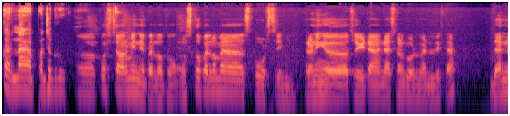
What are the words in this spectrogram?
ਕਰਨਾ ਹੈ ਆਪਾਂ ਜਗਰੂ ਕੁਝ 4 ਮਹੀਨੇ ਪਹਿਲਾਂ ਤੋਂ। ਉਸ ਤੋਂ ਪਹਿਲਾਂ ਮੈਂ ਸਪੋਰਟਸ 'ਚ ਹੀ ਰਨਿੰਗ ਐਥਲੀਟ ਹੈ ਨੈਸ਼ਨਲ 골ਡ ਮੈਡਲਿਸਟ ਹੈ। ਦੈਨ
